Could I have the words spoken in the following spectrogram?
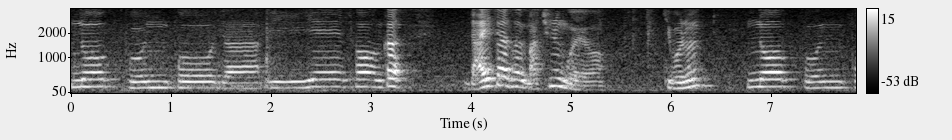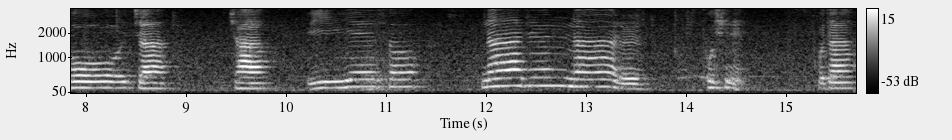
높은 보좌 위에서. 그러니까 나이 따라서 맞추는 거예요. 기본은 높은 보좌 좌 위에서 낮은 나를 보시네. 보다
